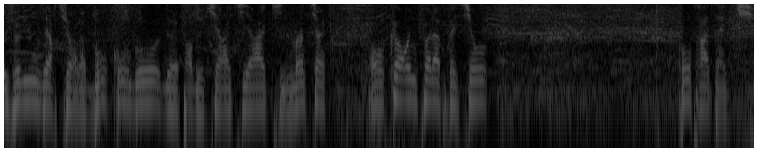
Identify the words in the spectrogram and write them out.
Jolie ouverture, là. bon combo de la part de Kira Kira qui maintient encore une fois la pression. Contre-attaque.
